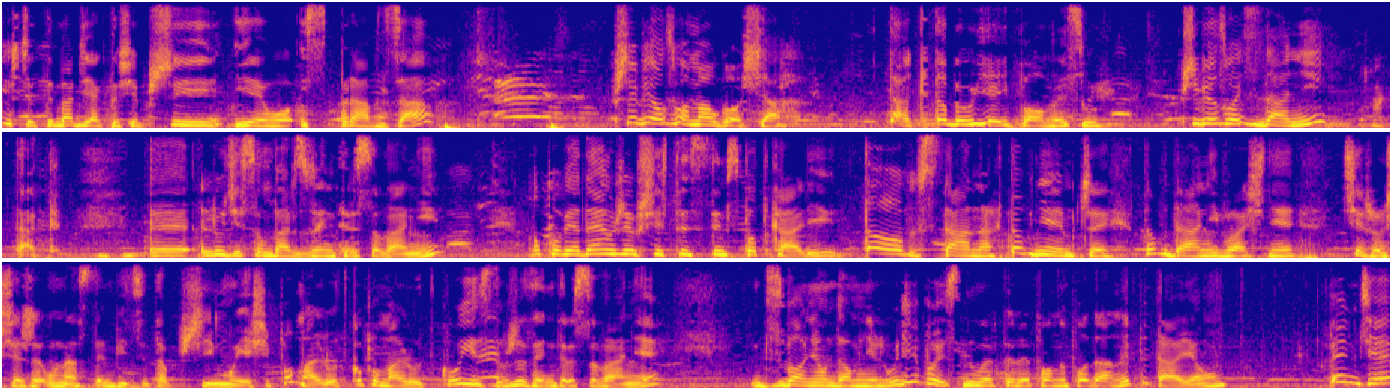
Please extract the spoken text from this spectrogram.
Jeszcze tym bardziej, jak to się przyjęło i sprawdza. Przywiozła Małgosia. Tak, to był jej pomysł. Przywiozłaś z Danii? Tak. E, ludzie są bardzo zainteresowani. Opowiadają, że już się z tym- spotkali. To w Stanach, to w Niemczech, to w Danii właśnie. Cieszą się, że u nas Dębicy to przyjmuje się pomalutku, pomalutku. Jest duże zainteresowanie. Dzwonią do mnie ludzie, bo jest numer telefonu podany, pytają. Będzie,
